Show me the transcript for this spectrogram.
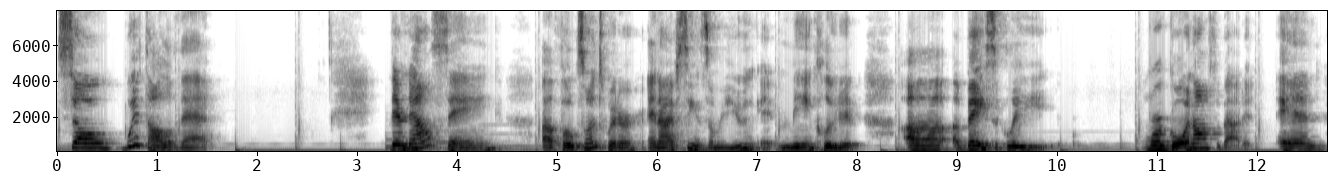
So, with all of that, they're now saying, uh, folks on Twitter, and I've seen some of you, me included, uh, basically were going off about it. And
